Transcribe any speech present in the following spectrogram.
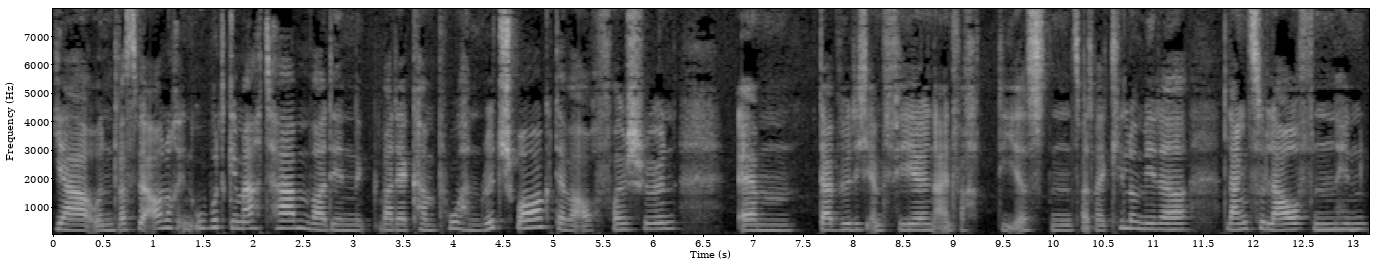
Ja, und was wir auch noch in U-Boot gemacht haben, war, den, war der Campohan Ridge Walk. Der war auch voll schön. Ähm, da würde ich empfehlen, einfach die ersten zwei, drei Kilometer lang zu laufen hin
